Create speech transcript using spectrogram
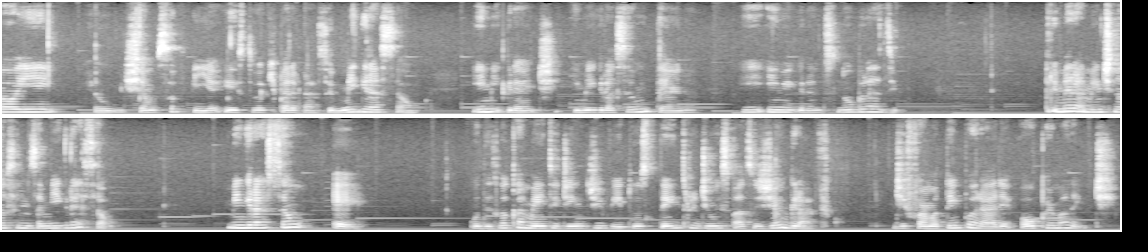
Oi, eu me chamo Sofia e estou aqui para falar sobre migração, imigrante, imigração interna e imigrantes no Brasil. Primeiramente, nós temos a migração. Migração é o deslocamento de indivíduos dentro de um espaço geográfico, de forma temporária ou permanente.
